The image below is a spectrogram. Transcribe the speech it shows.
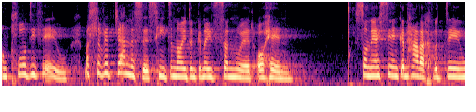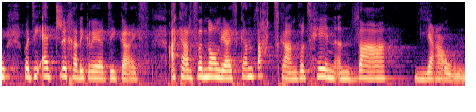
Ond clod i ddiw, mae llyfr Genesis hyd yn oed yn gwneud synwyr o hyn. Soniau sy'n yn gynharach fod Dyw wedi edrych ar ei greadigaeth ac ar ddynoliaeth gan ddatgan fod hyn yn dda iawn.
